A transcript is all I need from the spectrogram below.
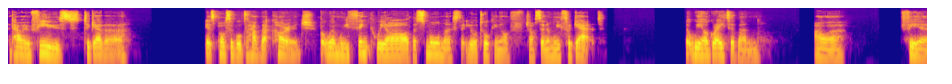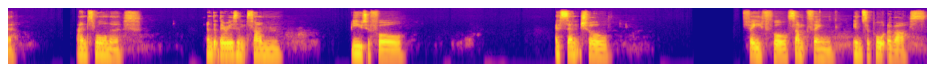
and how infused together it's possible to have that courage. But when we think we are the smallness that you're talking of, Justin, and we forget that we are greater than our fear and smallness, and that there isn't some beautiful, essential, faithful something in support of us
